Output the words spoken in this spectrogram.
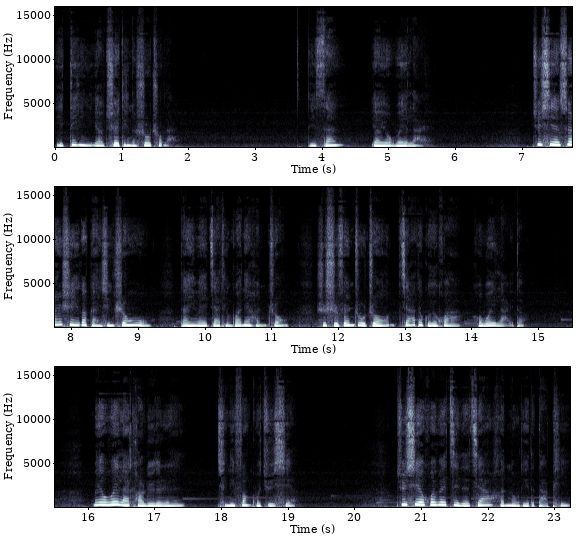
一定要确定的说出来。第三，要有未来。巨蟹虽然是一个感性生物，但因为家庭观念很重，是十分注重家的规划和未来的。没有未来考虑的人。请你放过巨蟹。巨蟹会为自己的家很努力的打拼，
